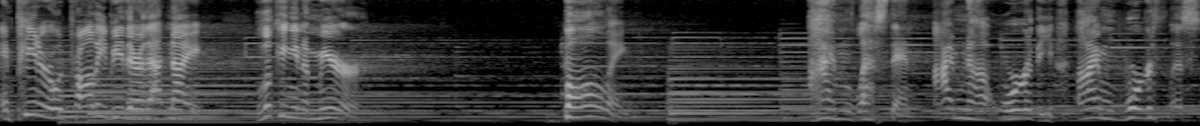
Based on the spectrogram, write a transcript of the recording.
And Peter would probably be there that night, looking in a mirror, bawling. I'm less than. I'm not worthy. I'm worthless.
